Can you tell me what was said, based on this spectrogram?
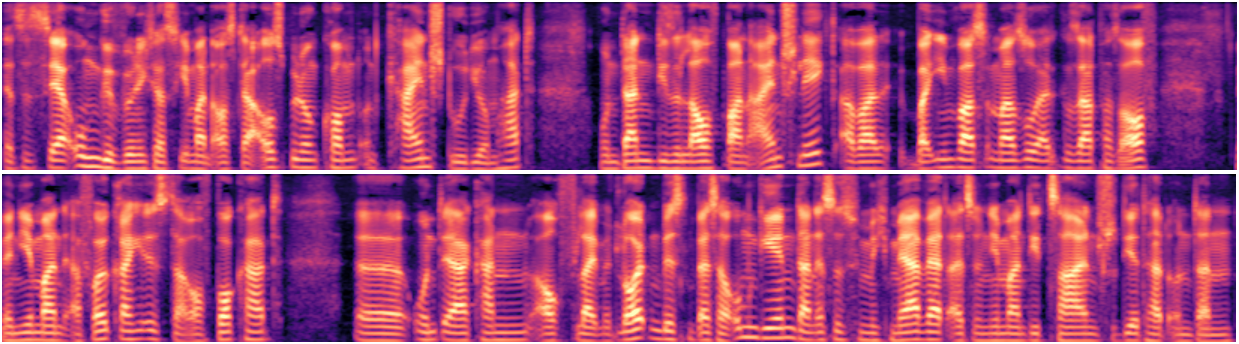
es ist sehr ungewöhnlich, dass jemand aus der Ausbildung kommt und kein Studium hat und dann diese Laufbahn einschlägt. Aber bei ihm war es immer so, er hat gesagt, pass auf, wenn jemand erfolgreich ist, darauf Bock hat äh, und er kann auch vielleicht mit Leuten ein bisschen besser umgehen, dann ist es für mich mehr wert, als wenn jemand die Zahlen studiert hat und dann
